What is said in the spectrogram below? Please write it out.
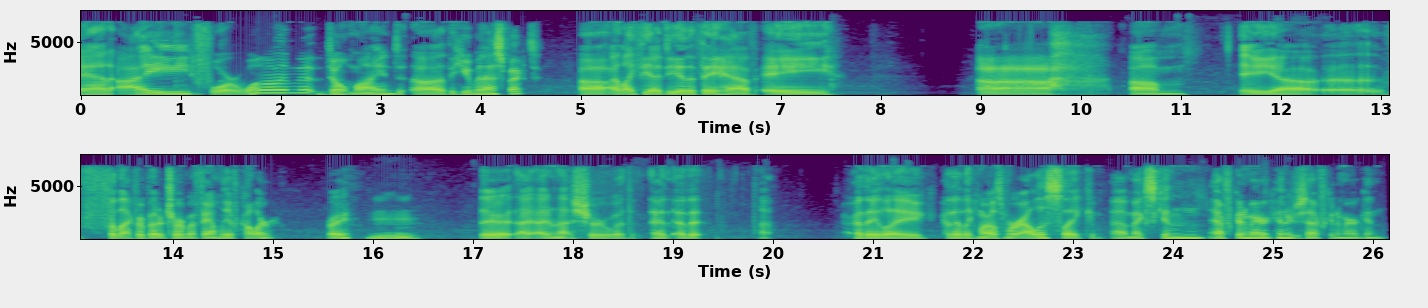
And I, for one, don't mind uh, the human aspect. Uh, I like the idea that they have a, uh, um, a, uh, for lack of a better term, a family of color, right? Mm-hmm. They're, I, I'm not sure what are, are they, uh, are they like are they like Miles Morales, like uh, Mexican African American, or just African American?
